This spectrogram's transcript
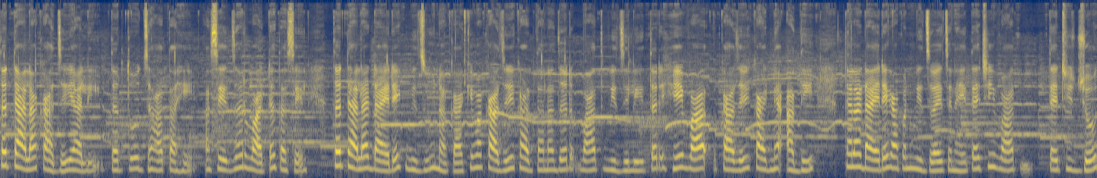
तर त्याला काजळी आली तर तो जात आहे. असे जर वाटत असेल तर त्याला डायरेक्ट विजवू नका किंवा काजळी काढताना जर वात विजली तर हे वा काजळी काढण्याआधी त्याला डायरेक्ट आपण विजवायचं नाही. त्याची वात त्या त्याची ज्योत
